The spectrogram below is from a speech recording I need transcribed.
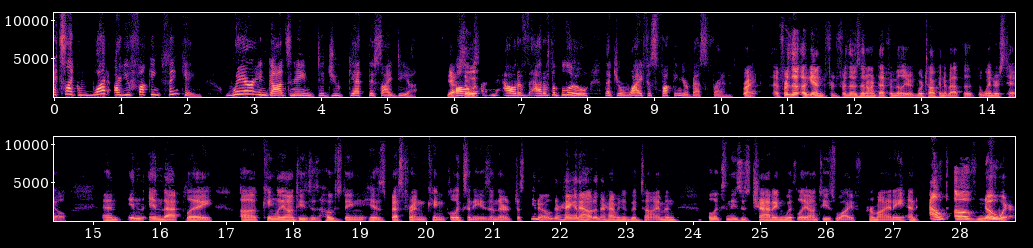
It's like, what are you fucking thinking? Where in God's name did you get this idea? Yeah. All so of a sudden, out of out of the blue, that your wife is fucking your best friend. Right. Uh, For the again, for, for those that aren't that familiar, we're talking about the the Winter's Tale, and in in that play, uh, King Leontes is hosting his best friend King Polixenes, and they're just you know they're hanging out and they're having a good time, and Polixenes is chatting with Leontes' wife Hermione, and out of nowhere,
